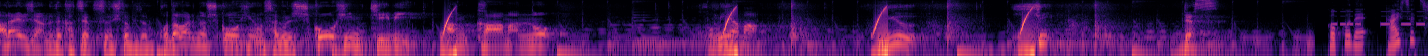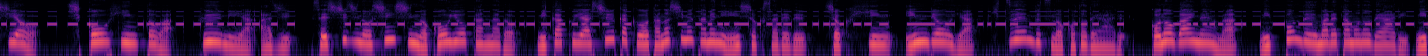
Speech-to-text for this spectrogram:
あらゆるジャンルで活躍する人々のこだわりの嗜好品を探る「嗜好品 TV」アンカーマンの小宮山雄飛です。ここで解説しよう。嗜好品とは？風味や味摂取時の心身の高揚感など味覚や収穫を楽しむために飲食される食品飲料や喫煙物のことである。この概念は日本で生まれたものであり日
